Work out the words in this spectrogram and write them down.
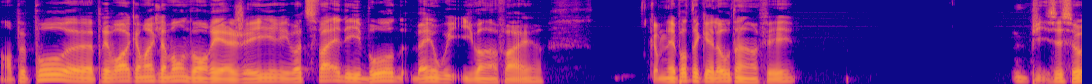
On peut pas euh, prévoir comment que le monde va réagir. Il va-tu faire des bourdes? Ben oui, il va en faire. Comme n'importe quel autre en fait. Puis c'est ça.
